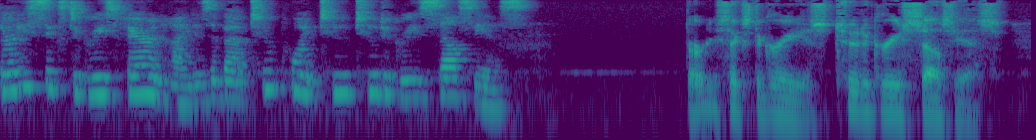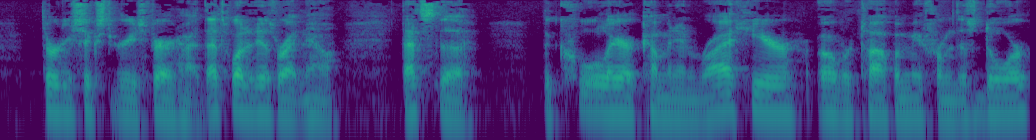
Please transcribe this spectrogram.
36 degrees Fahrenheit is about 2.22 degrees Celsius. 36 degrees, 2 degrees Celsius, 36 degrees Fahrenheit. That's what it is right now. That's the the cool air coming in right here over top of me from this door.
